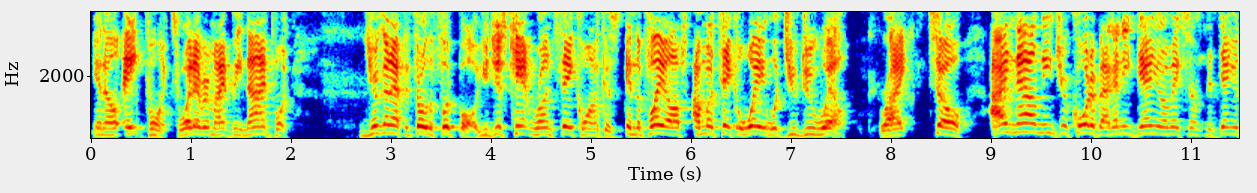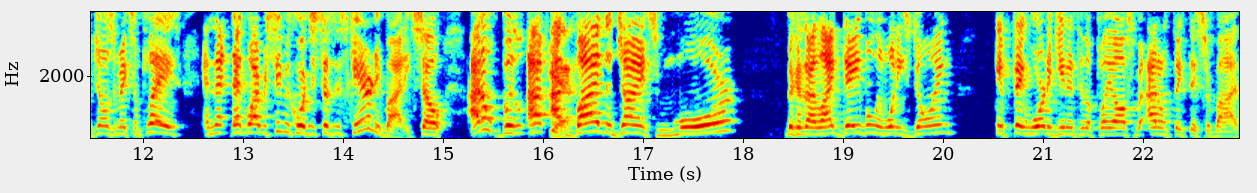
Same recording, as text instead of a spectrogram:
you know, eight points, whatever it might be, nine points, you're going to have to throw the football. You just can't run Saquon because in the playoffs, I'm going to take away what you do well right? So I now need your quarterback. I need Daniel to make some the Daniel Jones to make some plays, and that that wide receiving core just doesn't scare anybody. So I don't. I, yeah. I buy the Giants more because I like Daboll and what he's doing. If they were to get into the playoffs, but I don't think they survive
